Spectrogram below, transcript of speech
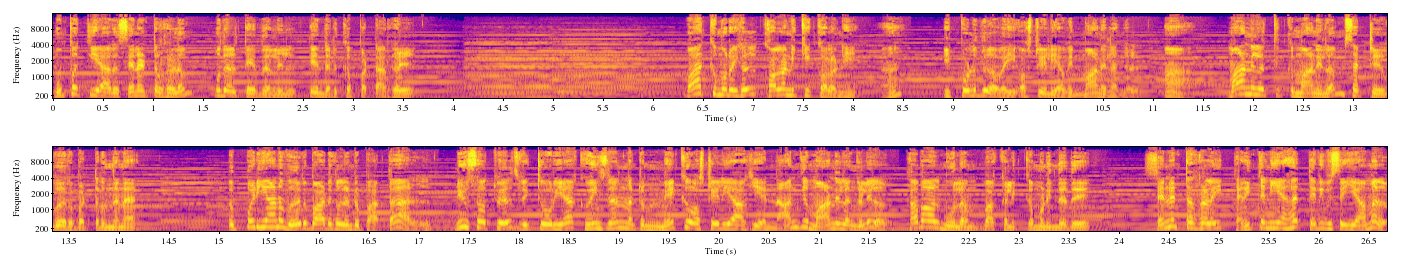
முப்பத்தி ஆறு செனட்டர்களும் முதல் தேர்தலில் தேர்ந்தெடுக்கப்பட்டார்கள். வாக்குமுறைகள் காலனிக்கு காலனி. இப்பொழுது அவை ஆஸ்திரேலியாவின் மாநிலங்கள். ஆ மாநிலத்திற்கு மாநிலம் சற்று வேறுபட்டிருந்தன. எப்படியான வேறுபாடுகள் என்று பார்த்தால் New South Wales Victoria Queensland மற்றும் மேற்கு ஆஸ்திரேலியா ஆகிய நான்கு மாநிலங்களில் தபால் மூலம் வாக்களிக்க முடிந்தது. செனட்டர்களை தனித்தனியாக தெரிவு செய்யாமல்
